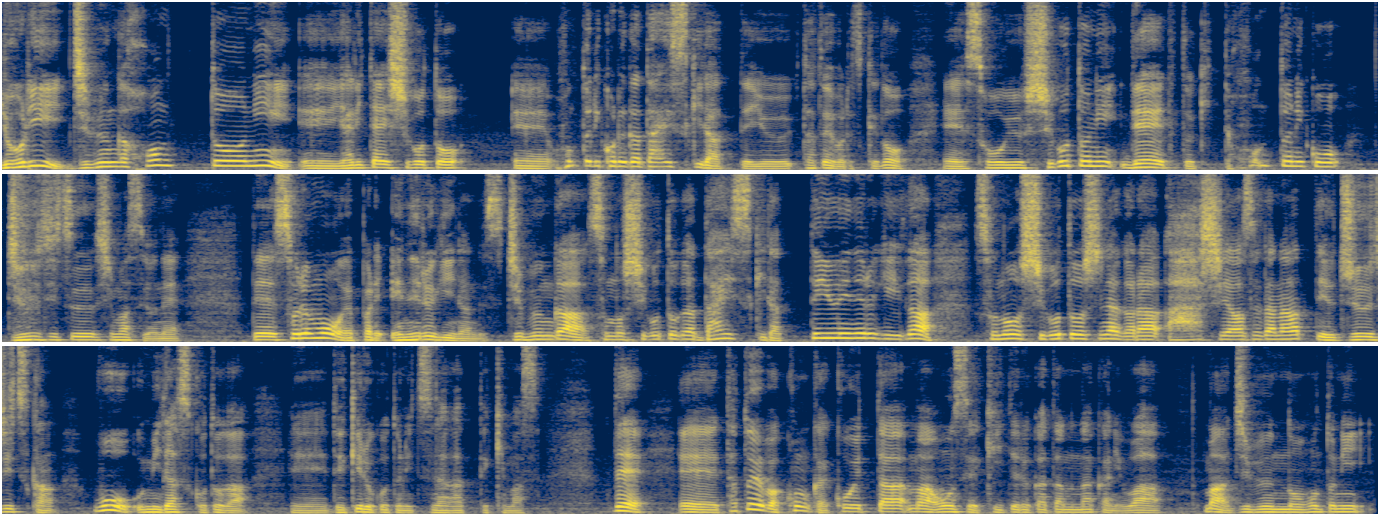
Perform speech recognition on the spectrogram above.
より自分が本当に、えーやりたい仕事、えー本当にこれが大好きだっていう、例えばですけど、えそういう仕事に出会えた時って本当にこう、充実しますよね。で、それもやっぱりエネルギーなんです。自分がその仕事が大好きだっていうエネルギーが、その仕事をしながら、ああ、幸せだなっていう充実感を生み出すことが、えーできることにつながってきます。で、えー例えば今回こういった、まあ、音声聞いてる方の中には、まあ自分の本当に、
